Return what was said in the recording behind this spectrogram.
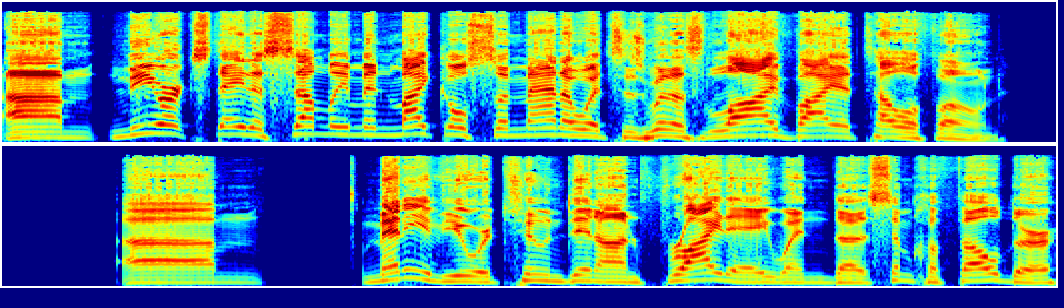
Um, New York State Assemblyman Michael Simanowitz is with us live via telephone. Um, many of you were tuned in on Friday when the Simcha Felder,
